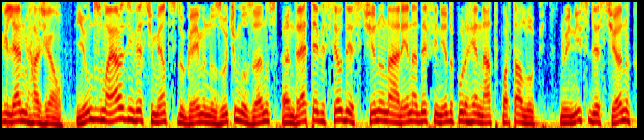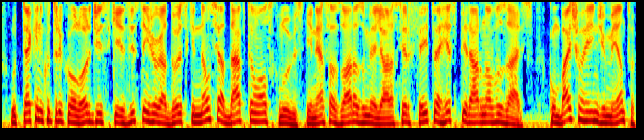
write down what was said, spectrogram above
Guilherme Rajão. E um dos maiores investimentos do Grêmio nos últimos anos, André teve seu destino na arena definido por Renato Portaluppi. No início deste ano, o técnico tricolor disse que existem jogadores que não se adaptam aos clubes e nessas horas o melhor a ser feito é respirar novos ares. Com baixo rendimento,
